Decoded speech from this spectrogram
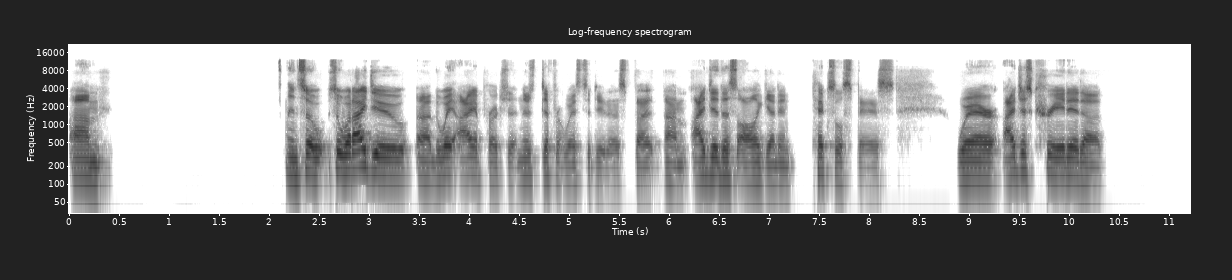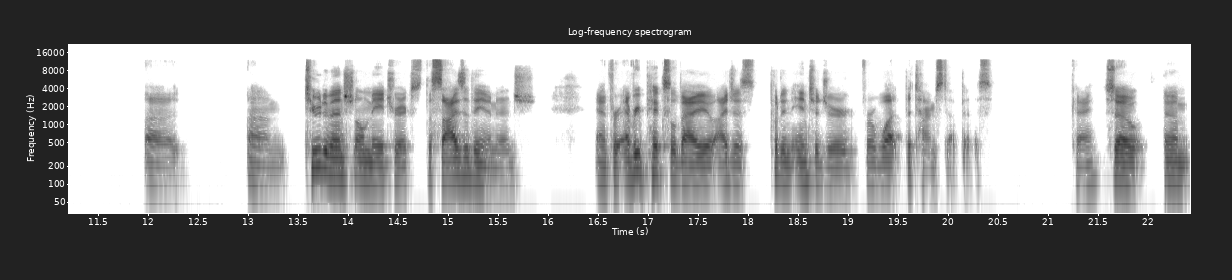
Um and so so what i do uh, the way i approach it and there's different ways to do this but um, i did this all again in pixel space where I just created a, a um, two-dimensional matrix, the size of the image, and for every pixel value, I just put an integer for what the time step is. Okay, so um,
